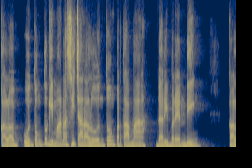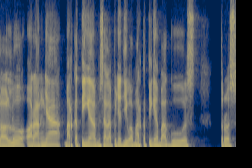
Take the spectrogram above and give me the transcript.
kalau untung tuh gimana sih cara lu untung? Pertama, dari branding. Kalau lu orangnya marketingnya misalnya punya jiwa marketing yang bagus, terus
